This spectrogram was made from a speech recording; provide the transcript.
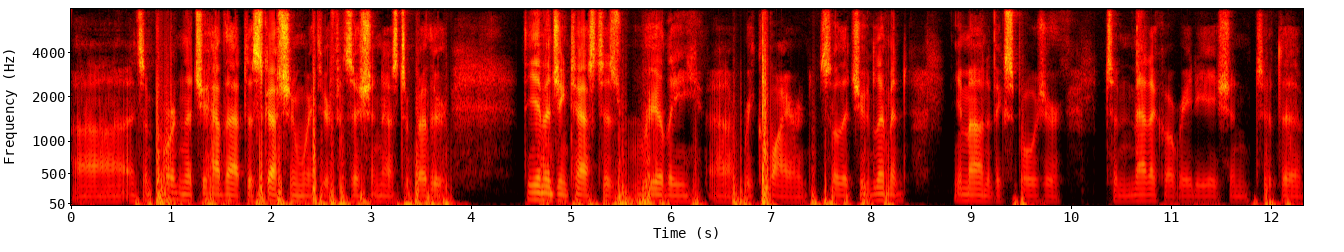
Uh, it's important that you have that discussion with your physician as to whether the imaging test is really uh, required so that you limit the amount of exposure to medical radiation to the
